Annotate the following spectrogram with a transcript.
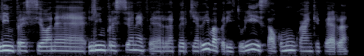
L'impressione, l'impressione per, per chi arriva, per il turista o comunque anche per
